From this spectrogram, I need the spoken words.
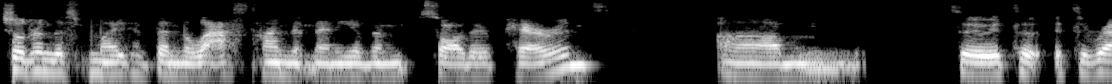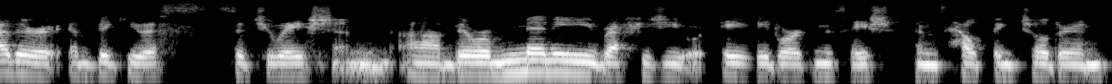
children, this might have been the last time that many of them saw their parents. Um, so it's a it's a rather ambiguous situation. Um, there were many refugee aid organizations helping children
